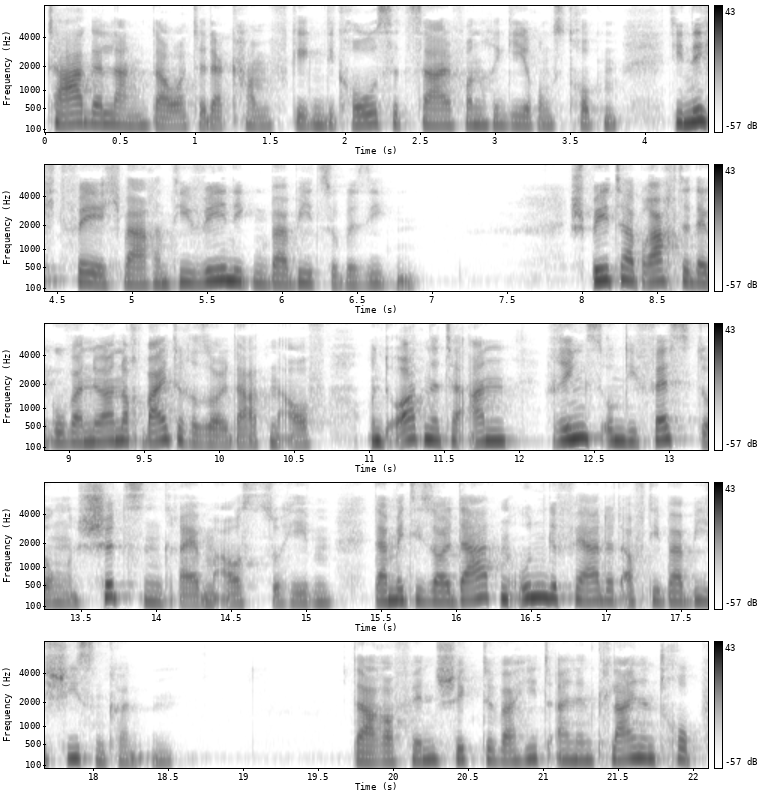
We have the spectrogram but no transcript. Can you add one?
Tagelang dauerte der Kampf gegen die große Zahl von Regierungstruppen, die nicht fähig waren, die wenigen Babi zu besiegen. Später brachte der Gouverneur noch weitere Soldaten auf und ordnete an, rings um die Festung Schützengräben auszuheben, damit die Soldaten ungefährdet auf die Babi schießen könnten. Daraufhin schickte Wahid einen kleinen Trupp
